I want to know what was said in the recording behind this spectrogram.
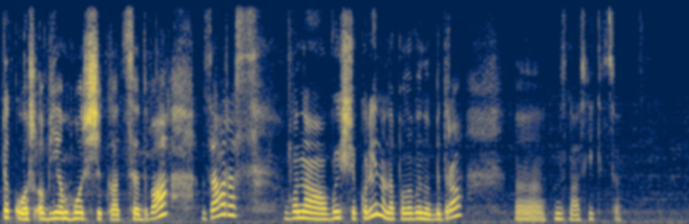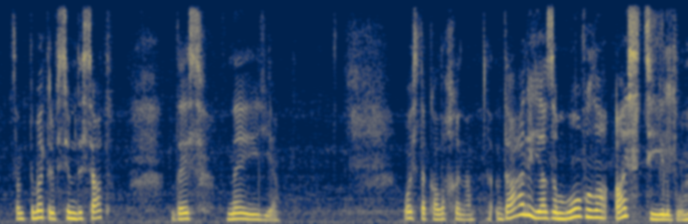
Також об'єм горщика це 2. Зараз вона вище коліна, наполовину бідра. Е, Не знаю, скільки це. Сантиметрів 70 десь в неї є. Ось така лохина. Далі я замовила астільбу.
